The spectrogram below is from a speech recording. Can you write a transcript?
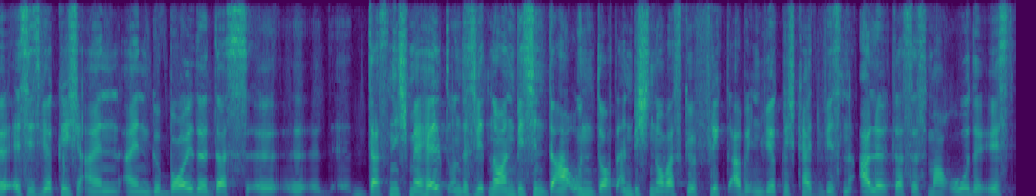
es ist wirklich ein, ein Gebäude, das, äh, äh, das nicht mehr hält und es wird noch ein bisschen da und dort ein bisschen noch was geflickt, aber in Wirklichkeit wissen alle, dass es marode ist,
